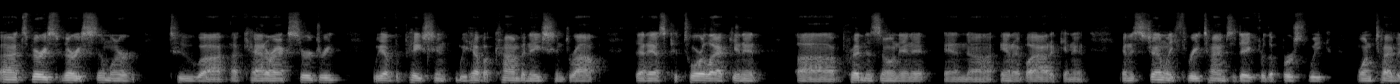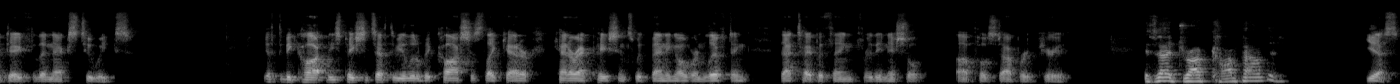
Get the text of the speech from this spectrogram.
Uh, it's very, very similar to uh, a cataract surgery. We have the patient, we have a combination drop that has ketorolac in it, uh, prednisone in it, and uh, antibiotic in it. And it's generally three times a day for the first week, one time a day for the next two weeks. You have to be caught, these patients have to be a little bit cautious, like catar- cataract patients with bending over and lifting, that type of thing for the initial uh, post-operative period. Is that drop compounded? Yes.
